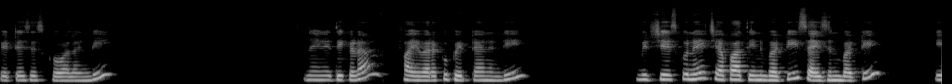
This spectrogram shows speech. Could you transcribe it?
పెట్టేసేసుకోవాలండి. నేనైతే ఇక్కడ ఫైవ్ వరకు పెట్టానండి. మీరు చేసుకునే చపాతీని బట్టి సైజుని బట్టి ఈ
